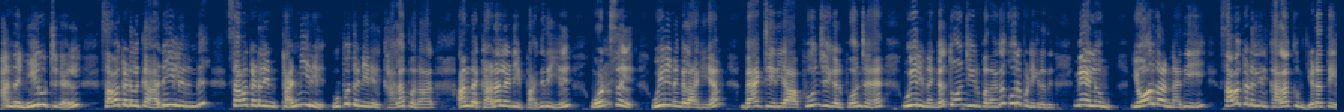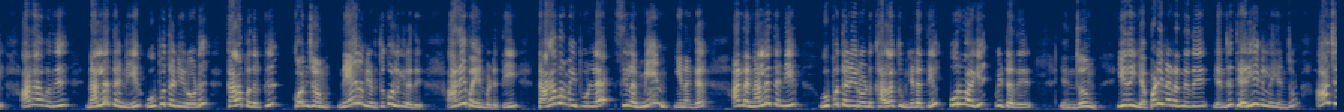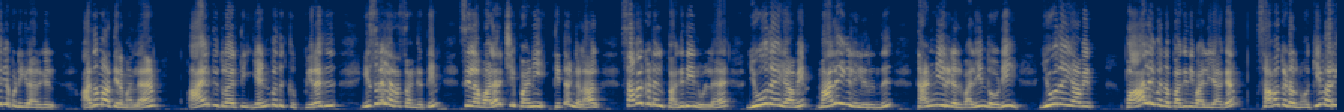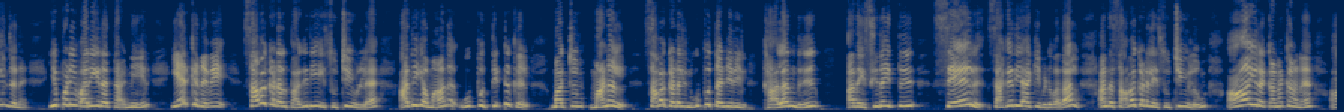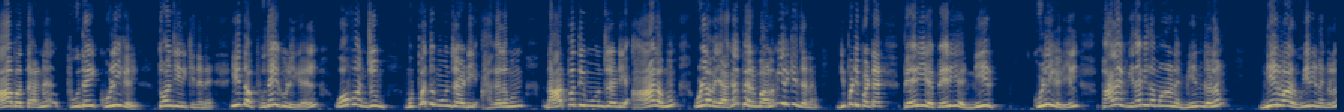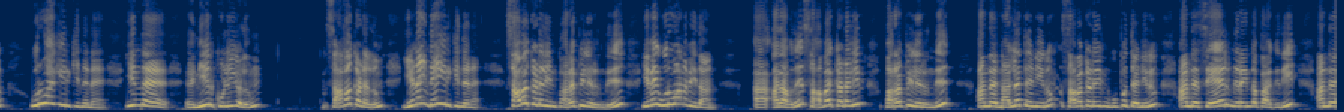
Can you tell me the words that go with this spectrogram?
அந்த நீரூற்றுகள் சவக்கடலுக்கு அடியிலிருந்து சவக்கடலின் தண்ணீரில் உப்பு தண்ணீரில் கலப்பதால் அந்த கடலடி பகுதியில் ஒன்செல் உயிரினங்களாகிய பாக்டீரியா பூஞ்சைகள் போன்ற உயிரினங்கள் தோன்றியிருப்பதாக கூறப்படுகிறது. மேலும் யோர்தான் நதி சவக்கடலில் கலக்கும் இடத்தில் அதாவது நல்ல தண்ணீர் உப்பு தண்ணீரோடு கலப்பதற்கு கொஞ்சம் நேரம் எடுத்துக்கொள்கிறது. அதை பயன்படுத்தி தகவமைப்புள்ள சில மீன் இனங்கள் அந்த நல்ல தண்ணீர் உப்பு தண்ணீரோடு கலக்கும் இடத்தில் உருவாகி விட்டது என்றும் இது எப்படி நடந்தது என்று தெரியவில்லை என்றும் ஆச்சரியப்படுகிறார்கள். அது மாத்திரமல்ல ஆயிரத்தி தொள்ளாயிரத்தி எண்பதுக்கு பிறகு இஸ்ரேல் அரசாங்கத்தின் சில வளர்ச்சி பணி திட்டங்களால் சவக்கடல் பகுதியில் உள்ள யூதேயாவின் மலைகளிலிருந்து தண்ணீர்கள் வழிந்தோடி யூதேயாவின் பாலைவன பகுதி வழியாக சவக்கடல் நோக்கி வருகின்றன. இப்படி வருகிற தண்ணீர் ஏற்கனவே சவக்கடல் பகுதியை சுற்றியுள்ள அதிகமான உப்பு திட்டுக்கள் மற்றும் மணல் சவக்கடலின் உப்பு தண்ணீரில் கலந்து அதை சிதைத்து சேறு சகதியாக்கி விடுவதால் அந்த சவக்கடலை சுற்றியிலும் ஆயிரக்கணக்கான ஆபத்தான புதை குழிகள் தோன்றியிருக்கின்றன. இந்த புதை குழிகள் ஒவ்வொன்றும் முப்பத்து மூன்று அடி அகலமும் நாற்பத்தி மூன்று அடி ஆழமும் உள்ளவையாக பெரும்பாலும் இருக்கின்றன. இப்படிப்பட்ட பெரிய பெரிய நீர் குழிகளில் பல விதவிதமான மீன்களும் நீர்வாழ் உயிரினங்களும் உருவாகி இருக்கின்றன. இந்த நீர்க்குழிகளும் சவக்கடலும் இணைந்தே இருக்கின்றன. சவக்கடலின் பரப்பிலிருந்து இவை உருவானவைதான். அதாவது சவக்கடலின் பரப்பிலிருந்து அந்த நல்ல தண்ணீரும் சவக்கடலின் உப்பு தண்ணீரும் அந்த சேர் நிறைந்த பகுதி அந்த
